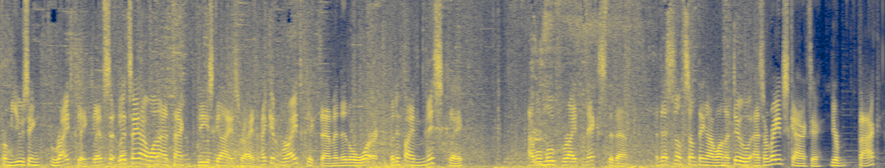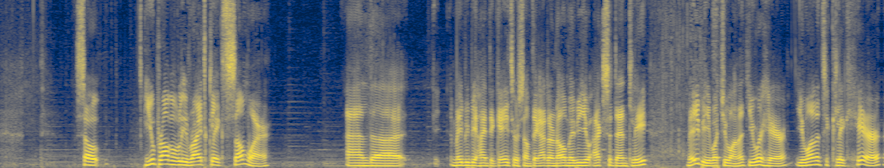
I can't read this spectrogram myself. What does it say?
from using right click. Let's say, let's say I want to attack these guys, right? I can right click them and it'll work, but if I misclick, I will move right next to them, and that's not something I want to do as a ranged character. You're back, so you probably right clicked somewhere and uh, maybe behind the gate or something. I don't know. Maybe you accidentally, maybe what you wanted, you were here, you wanted to click here,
